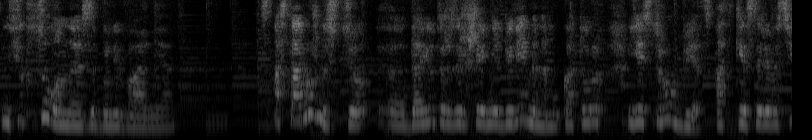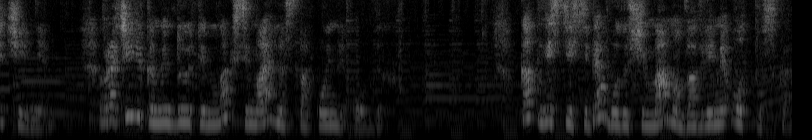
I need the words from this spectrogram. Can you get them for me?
инфекционное заболевание – с осторожностью э, дают разрешение беременным, у которых есть рубец от кесарево сечения. Врачи рекомендуют им максимально спокойный отдых. Как вести себя будущим мамам во время отпуска?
